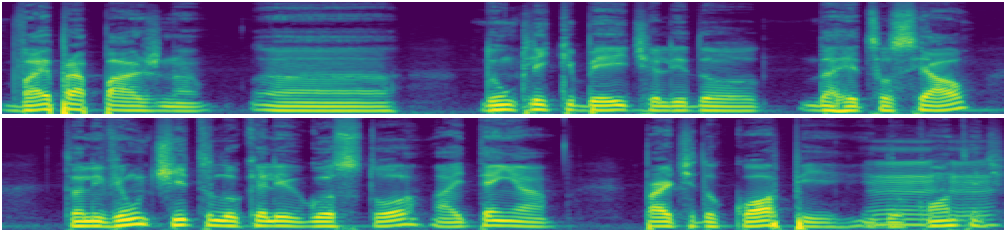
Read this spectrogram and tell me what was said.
vai para a página uh, de um clickbait ali do, da rede social. Então ele viu um título que ele gostou, aí tem a, parte do copy e do uhum. content,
